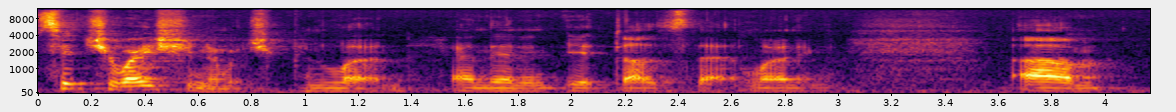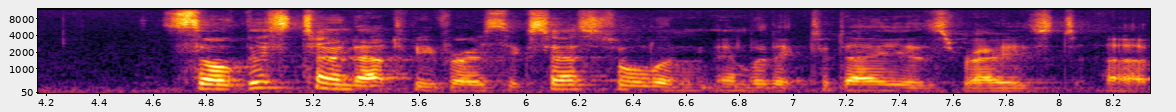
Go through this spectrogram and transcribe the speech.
situation in which you can learn, and then it does that learning. Um, so this turned out to be very successful, and Enlitic today has raised uh,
